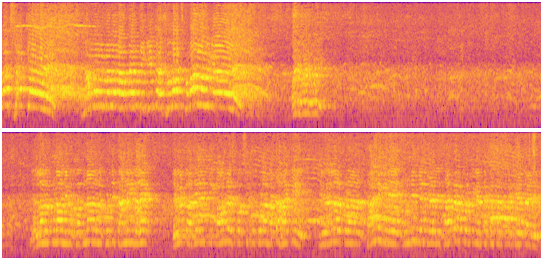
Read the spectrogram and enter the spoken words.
ಪಕ್ಷಕ್ಕೆ ನಮ್ಮ ನಿಮ್ಮೆಲ್ಲರ ಅಭ್ಯರ್ಥಿ ಗೀತಾ ಶಿವರಾಜ್ ಕುಮಾರ್ ಅವರಿಗೆ ಓಡಿ ಓಡಿ ಓಡಿ ಎಲ್ಲರೂ ಕೂಡ ನಿಮ್ಮ ಕಬ್ಬಿಣವನ್ನು ಕುಡಿದು ತಣ್ಣಗಿದ್ದಾರೆ. ದಯವಿಟ್ಟು ಅದೇ ರೀತಿ ಕಾಂಗ್ರೆಸ್ ಪಕ್ಷಕ್ಕೂ ಕೂಡ ಮತ ಹಾಕಿ ನೀವೆಲ್ಲರೂ ಕೂಡ ತಾಂಡಗಿರಿ ಮುಂದಿನ ದಿನಗಳಲ್ಲಿ ಸಹಕಾರ ಕೊಡ್ತೀವಿ ಅಂತಕ್ಕಂಥ ಕೇಳ್ತಾ ಇದ್ದೀವಿ.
